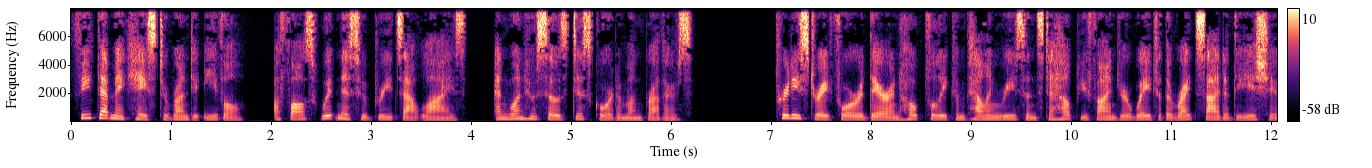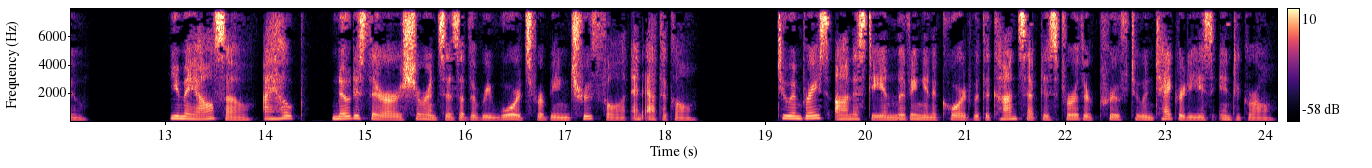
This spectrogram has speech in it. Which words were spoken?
feet that make haste to run to evil, a false witness who breathes out lies, and one who sows discord among brothers. Pretty straightforward there and hopefully compelling reasons to help you find your way to the right side of the issue. You may also, I hope, notice there are assurances of the rewards for being truthful and ethical. To embrace honesty and living in accord with the concept is further proof to integrity is integral.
